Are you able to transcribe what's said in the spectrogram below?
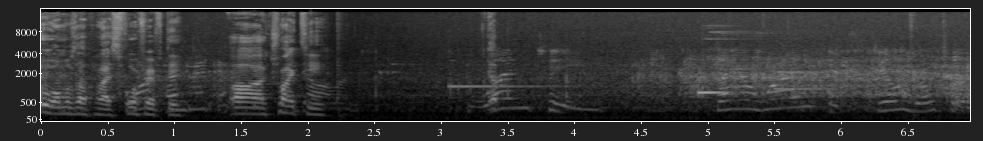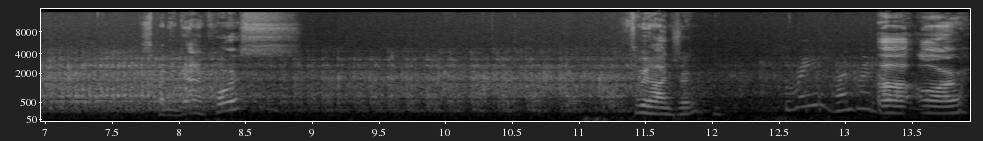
Oh, almost that price. 450. Uh, try T. One T. Player one, it's still your turn. Spin again, of course. 300. Three hundred Uh, R.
